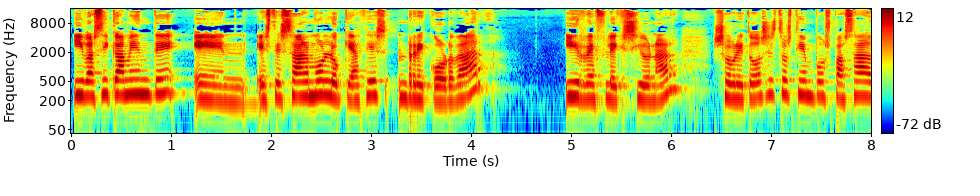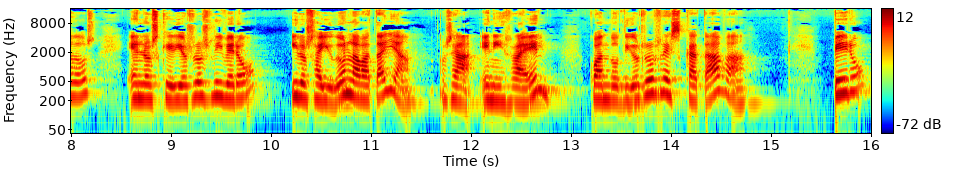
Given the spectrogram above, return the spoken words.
Y básicamente en este salmo lo que hace es recordar y reflexionar sobre todos estos tiempos pasados en los que Dios los liberó y los ayudó en la batalla, o sea, en Israel, cuando Dios los rescataba. Pero,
